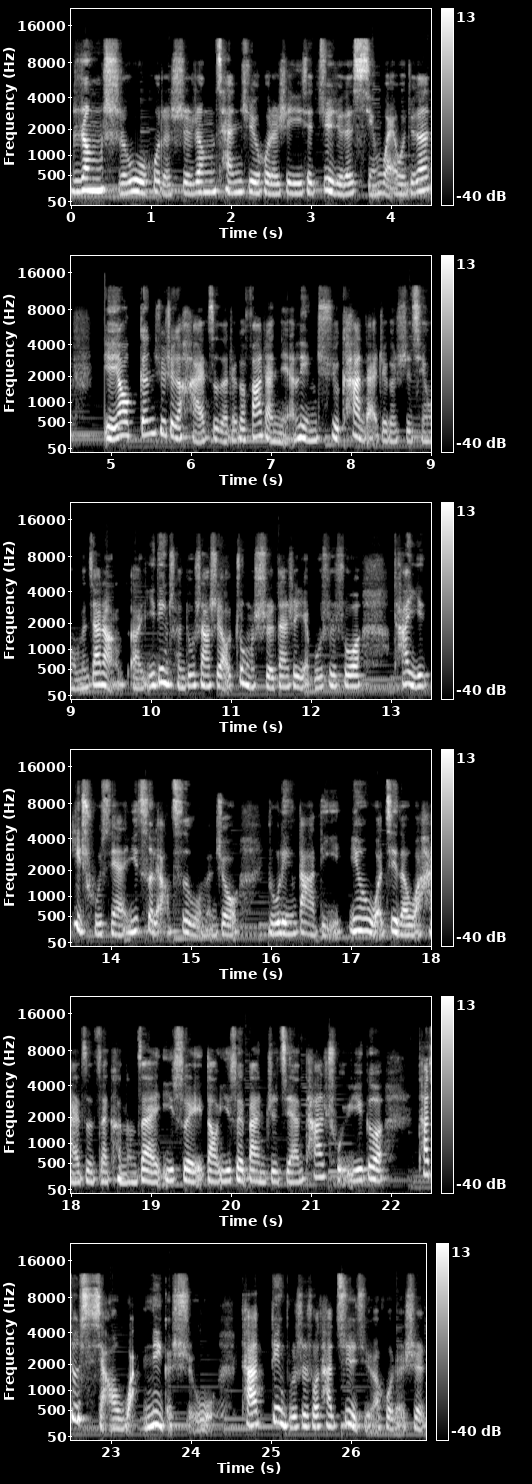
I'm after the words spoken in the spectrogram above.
扔食物，或者是扔餐具，或者是一些拒绝的行为。我觉得也要根据这个孩子的这个发展年龄去看待这个事情。我们家长呃一定程度上是要重视，但是也不是说他一一出现一次两次我们就如临大敌。因为我记得我孩子在可能在一岁到一岁半之间，他处于一个。他就想要玩那个食物，他并不是说他拒绝，或者是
